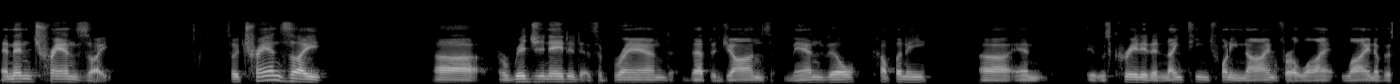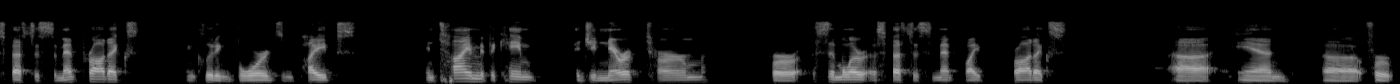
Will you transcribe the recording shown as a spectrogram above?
And then transite. So transite uh, originated as a brand that the Johns Manville Company, uh, and it was created in 1929 for a line, line of asbestos cement products, including boards and pipes. In time, it became a generic term for similar asbestos cement pipe products uh, and uh, for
